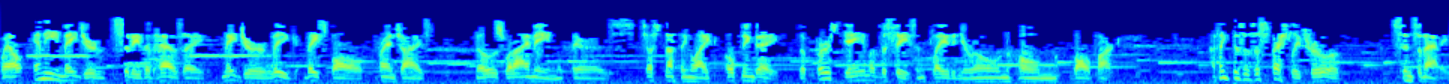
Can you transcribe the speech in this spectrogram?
Well, any major city that has a major league baseball franchise knows what I mean. There's just nothing like opening day, the first game of the season played in your own home ballpark. I think this is especially true of Cincinnati.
